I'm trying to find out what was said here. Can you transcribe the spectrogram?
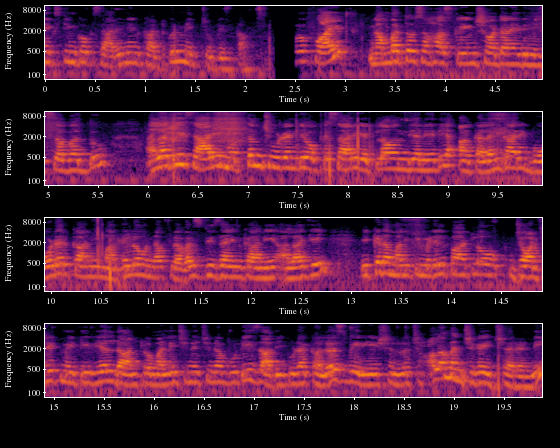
నెక్స్ట్ ఇంకొక శారీ నేను కట్టుకుని మీకు చూపిస్తాను ఫైవ్ నంబర్తో సహా స్క్రీన్ షాట్ అనేది మిస్ అవ్వద్దు. అలాగే శారీ మొత్తం చూడండి ఒక్కసారి ఎట్లా ఉంది అనేది ఆ కలంకారీ బోర్డర్ కానీ మధ్యలో ఉన్న ఫ్లవర్స్ డిజైన్ కానీ అలాగే ఇక్కడ మనకి మిడిల్ పార్ట్లో జార్జెట్ మెటీరియల్ దాంట్లో మళ్ళీ చిన్న చిన్న బూటీస్ అది కూడా కలర్స్ వేరియేషన్లో చాలా మంచిగా ఇచ్చారండి.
